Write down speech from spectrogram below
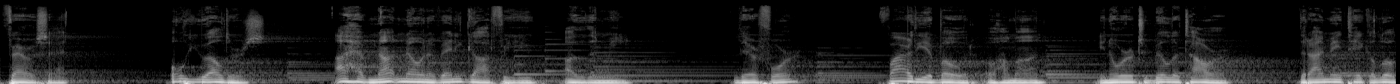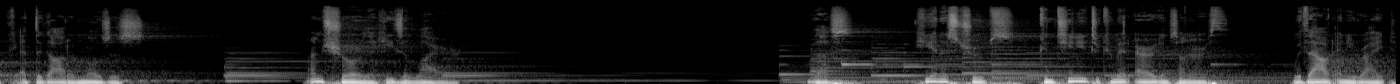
Pharaoh said, O you elders, I have not known of any God for you other than me. Therefore, fire the abode, O Haman, in order to build a tower, that I may take a look at the God of Moses. I'm sure that he's a liar. Thus, he and his troops continued to commit arrogance on earth without any right,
